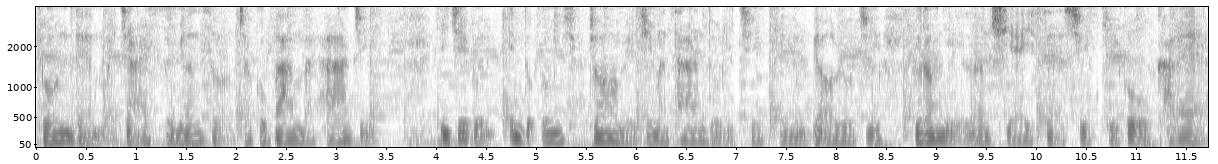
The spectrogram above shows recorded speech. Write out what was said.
존댓말 잘 쓰면서 자꾸 반말하지 이 집은 인도 음식점이지만 단둘이 치킨은 별로지. 그러니 런치에 셋 시키고 카레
